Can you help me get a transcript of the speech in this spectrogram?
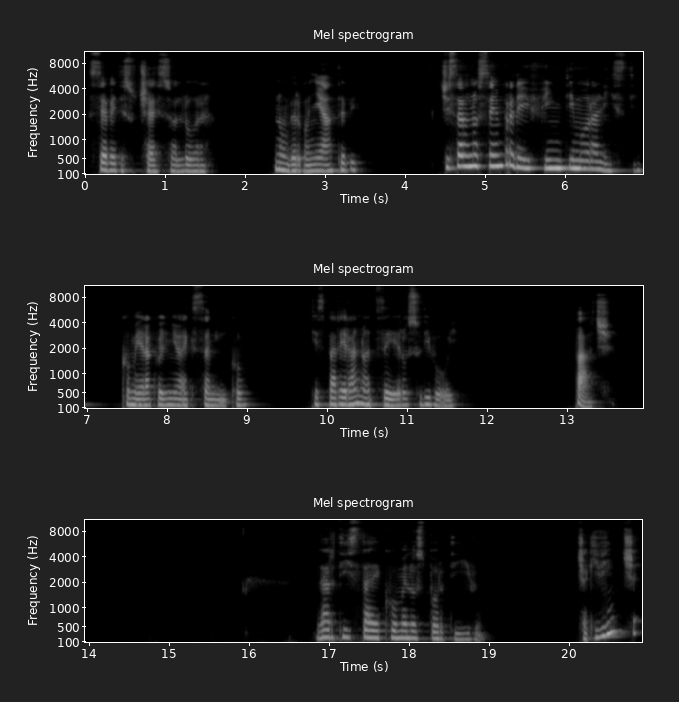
Se avete successo allora, non vergognatevi. Ci saranno sempre dei finti moralisti, come era quel mio ex amico, che spariranno a zero su di voi. Pace. L'artista è come lo sportivo. C'è chi vince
